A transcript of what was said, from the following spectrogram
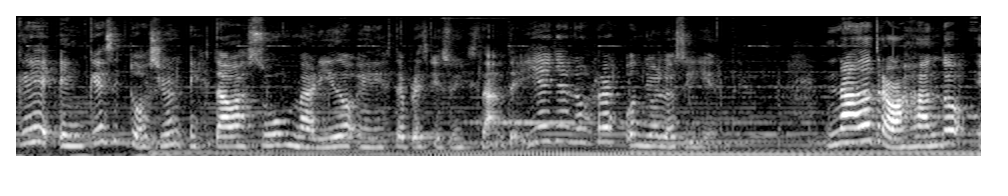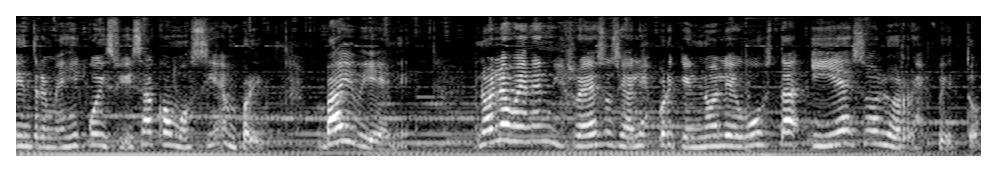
que en qué situación estaba su marido en este preciso instante y ella nos respondió lo siguiente. Nada trabajando entre México y Suiza como siempre, va y viene. No lo ven en mis redes sociales porque no le gusta y eso lo respeto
